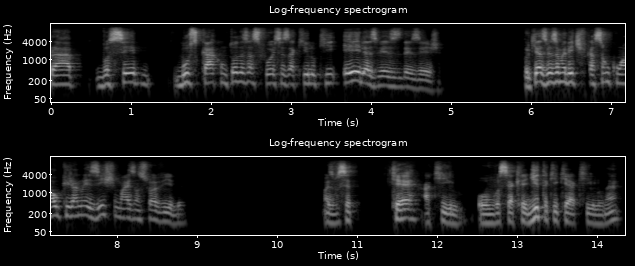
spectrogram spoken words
para você buscar com todas as forças aquilo que ele às vezes deseja. Porque às vezes é uma identificação com algo que já não existe mais na sua vida. Mas você quer aquilo, ou você acredita que quer aquilo, né?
